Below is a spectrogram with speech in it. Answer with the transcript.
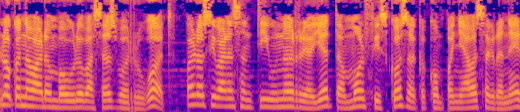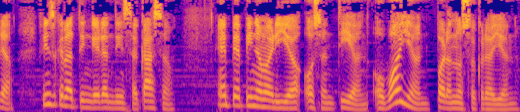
El que no varen veure va ser esbarrugot, però s'hi varen sentir una rialleta molt fiscosa que acompanyava la granera, fins que la tingueren dins la casa. En Pep i na Maria ho sentien, ho veien, però no s'ho creien.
